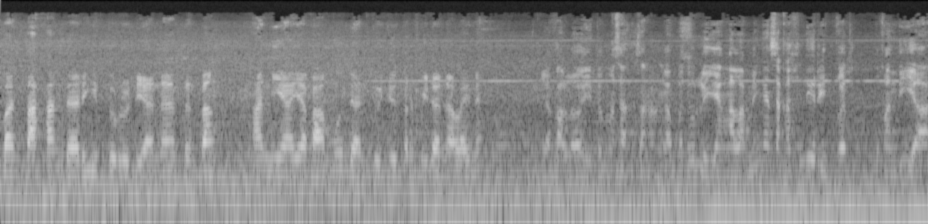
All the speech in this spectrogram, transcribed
bantahan dari Ibtu Rudiana tentang aniaya kamu dan tujuh terpidana lainnya. ya kalau itu masa Saka nggak peduli. Yang ngalamin kan Saka sendiri bukan bukan dia.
